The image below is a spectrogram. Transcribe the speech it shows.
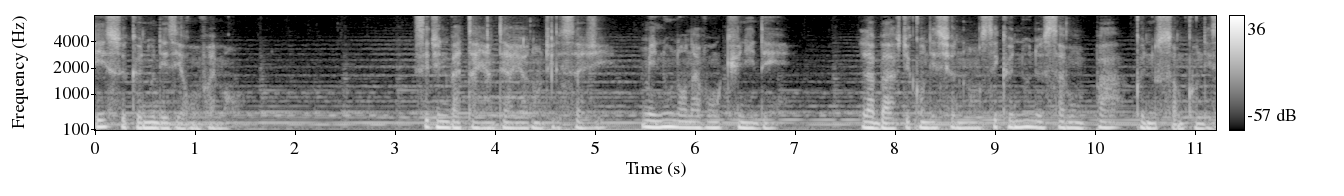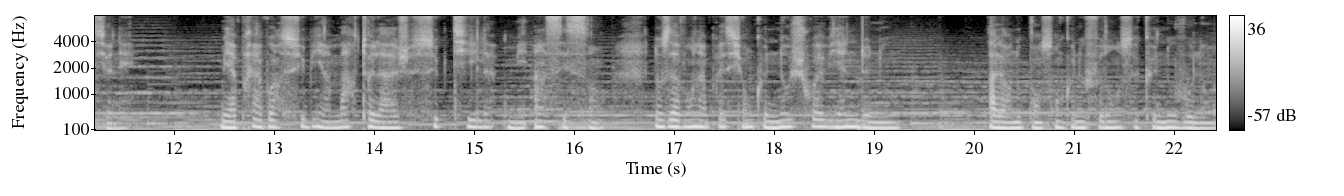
et ce que nous désirons vraiment. C'est d'une bataille intérieure dont il s'agit, mais nous n'en avons aucune idée. La base du conditionnement, c'est que nous ne savons pas que nous sommes conditionnés. Mais après avoir subi un martelage subtil mais incessant, nous avons l'impression que nos choix viennent de nous. Alors nous pensons que nous faisons ce que nous voulons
